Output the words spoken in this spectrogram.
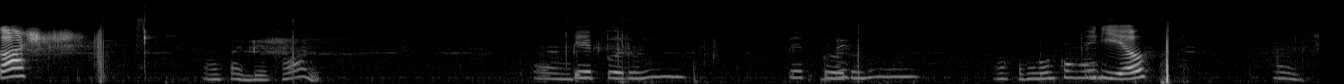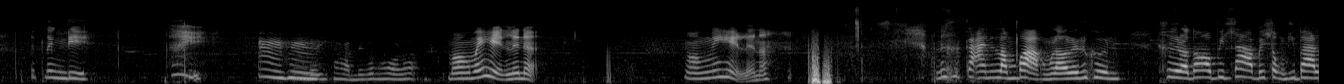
gosh เอาใส่เบคอน เออเปเปอโรนีเปเปอโรนีเอาไปทางโน้นก็เฮ้ยเดี๋ยวเออแป๊บนึงดิเฮ้ยอือเหหือลืออีกถาดหนึงก็พอแล้วมองไม่เห็นเลยเนี่ยมองไม่เห็นเลยนะอันนี่คือการลำบากของเราเลยทุกคนคือเราต้องเอาพิซซ่าไปส่งที่บ้าน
